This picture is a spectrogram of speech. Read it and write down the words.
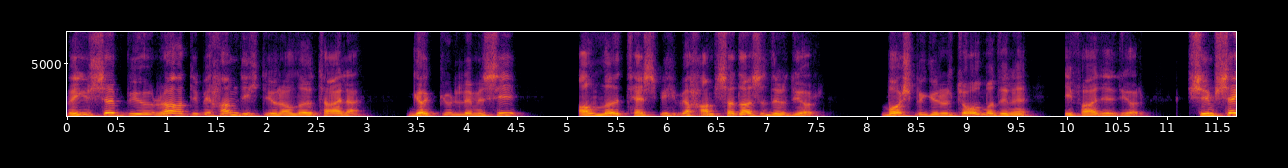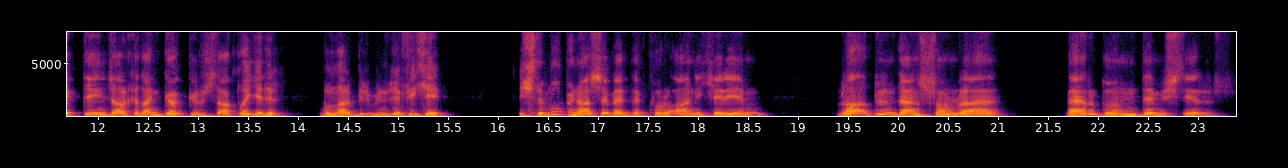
ve yusebbihu ra'du bihamdih diyor Allahu Teala. Gök gürlemesi Allah'ı tesbih ve hamd sadasıdır diyor. Boş bir gürültü olmadığını ifade ediyor. Şimşek deyince arkadan gök gürültüsü akla gelir. Bunlar birbirinin refiki. İşte bu münasebetle Kur'an-ı Kerim Ra'dünden sonra Bergun demiştir.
